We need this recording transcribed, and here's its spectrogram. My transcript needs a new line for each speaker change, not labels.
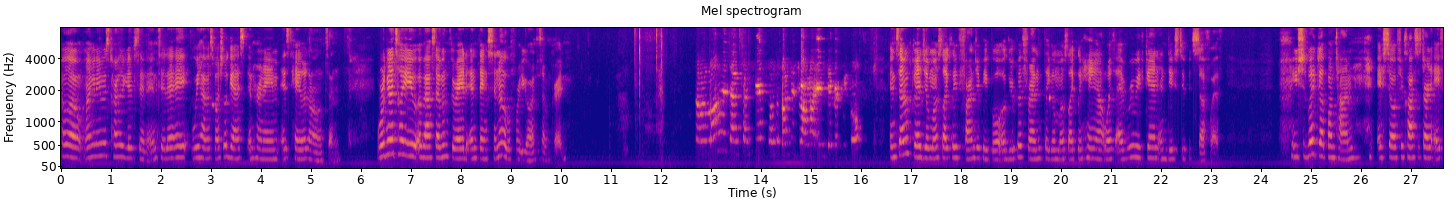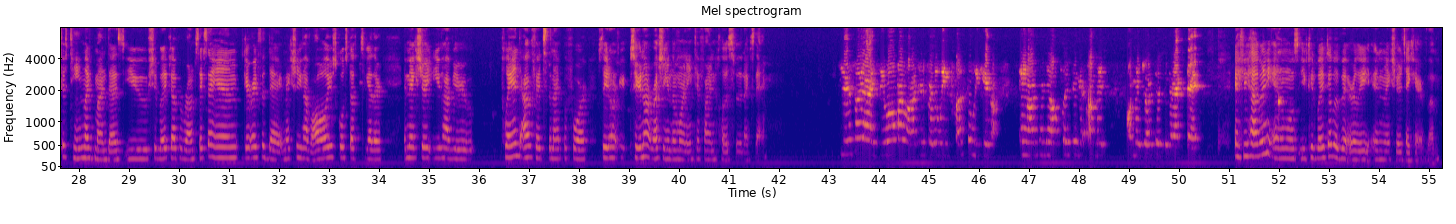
Hello, my name is Carly Gibson, and today we have a special guest, and her name is Taylor Donaldson. We're going to tell you about seventh grade and things to know before you go into seventh grade.
So along that, seventh grade was a bunch of drama and different people.
In seventh grade, you'll most likely find your people, a group of friends that you'll most likely hang out with every weekend and do stupid stuff with. You should wake up on time. So if your classes start at 8.15 like mine does, you should wake up around 6 a.m., get ready for the day. Make sure you have all your school stuff together and make sure you have your planned outfits the night before so you don't so you're not rushing in the morning to find clothes for the next day.
Usually I do all my laundry for the week plus the weekend and on Sunday I'll put it on my on my dresses for the next day.
If you have any animals, you could wake up a bit early and make sure to take care of them.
